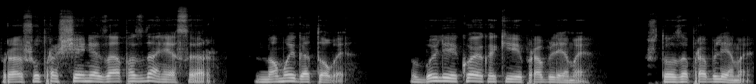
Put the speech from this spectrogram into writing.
«Прошу прощения за опоздание, сэр, но мы готовы. Были кое-какие проблемы». «Что за проблемы?»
